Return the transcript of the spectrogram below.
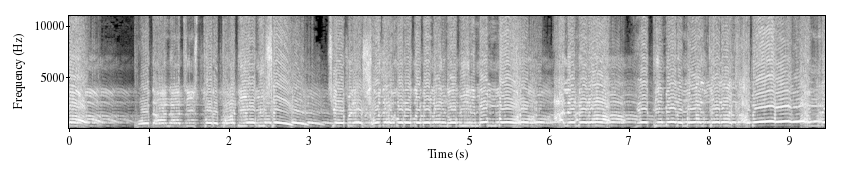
না। প্রধান আছিস তোর পার্টি অফিসে চেপড়ে সোজা করে দেবে না নবীর মেম্বার। আলেমেরা এতিমের মাল যারা খাবে, আমরা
